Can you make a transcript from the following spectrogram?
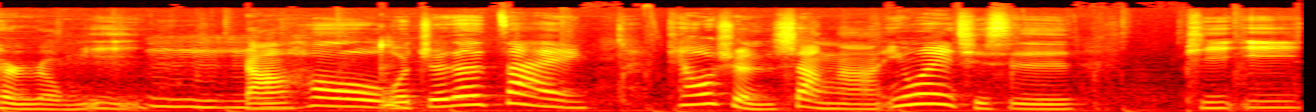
很容易。嗯，然后我觉得在挑选上啊，因为其实皮衣。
